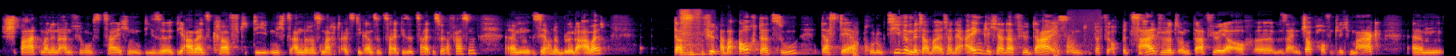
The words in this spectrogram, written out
spart man in Anführungszeichen diese, die Arbeitskraft, die nichts anderes macht, als die ganze Zeit diese Zeiten zu erfassen. Ähm, ist ja auch eine blöde Arbeit. Das führt aber auch dazu, dass der produktive Mitarbeiter, der eigentlich ja dafür da ist und dafür auch bezahlt wird und dafür ja auch äh, seinen Job hoffentlich mag, ähm,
